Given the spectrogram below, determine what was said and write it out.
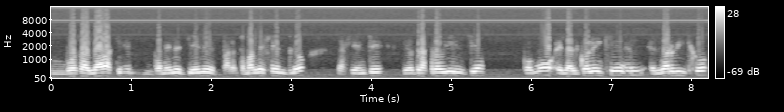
vos hablabas que ponerle tiene, para tomar de ejemplo, la gente de otras provincias, como el alcohol en gel, el barbijo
